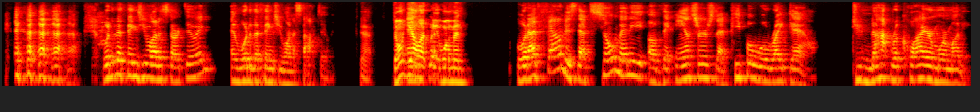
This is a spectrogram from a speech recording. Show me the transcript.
what are the things you want to start doing? And what are the things you want to stop doing? Yeah. Don't yell and, at me, woman what I've found is that so many of the answers that people will write down do not require more money.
